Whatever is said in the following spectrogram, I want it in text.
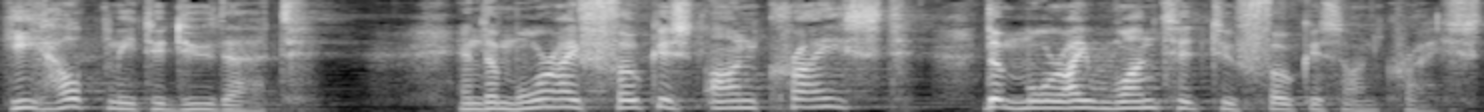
He helped me to do that. And the more I focused on Christ, the more I wanted to focus on Christ.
